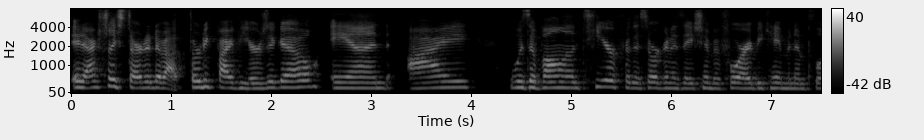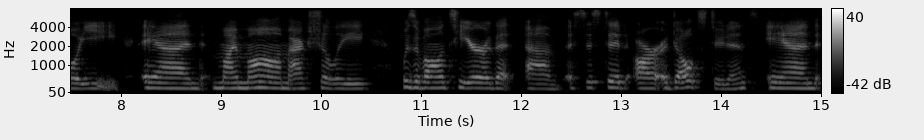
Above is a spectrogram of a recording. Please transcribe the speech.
it actually started about 35 years ago, and I was a volunteer for this organization before I became an employee. And my mom actually was a volunteer that um, assisted our adult students and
